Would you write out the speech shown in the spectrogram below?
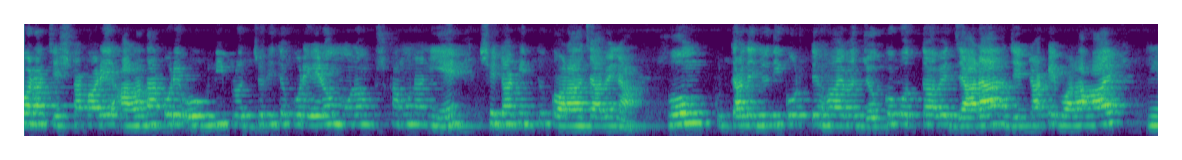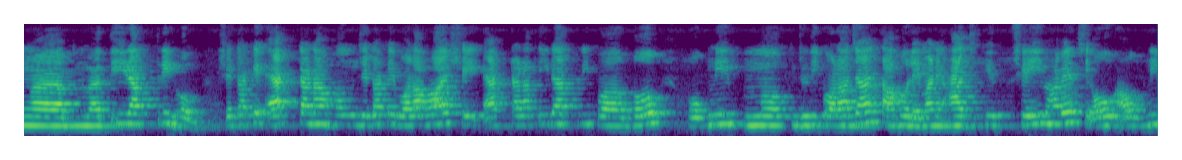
করার চেষ্টা করে, আলাদা করে অগ্নি প্রজ্বলিত করে এরম মনস্কামনা নিয়ে, সেটা কিন্তু করা যাবে না। হোম তাহলে যদি করতে হয় বা যজ্ঞ করতে হবে, যারা যেটাকে বলা হয় ত্রিরাত্রি হোম, সেটাকে একটানা হোম যেটাকে বলা হয়, সেই একটানা ত্রিরাত্রি হোম অগ্নি যদি করা যায় তাহলে মানে আজকে সেইভাবে অগ্নি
